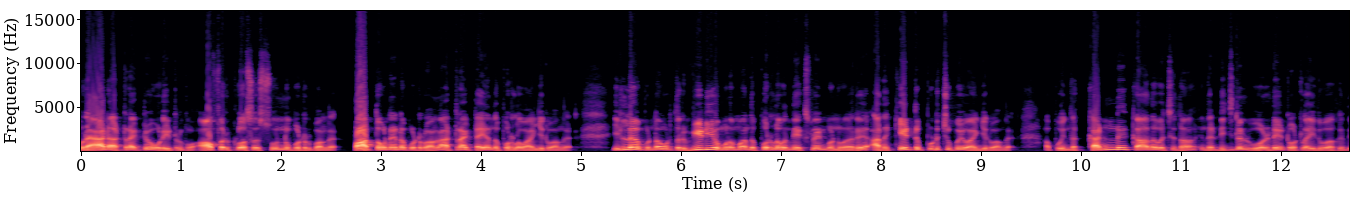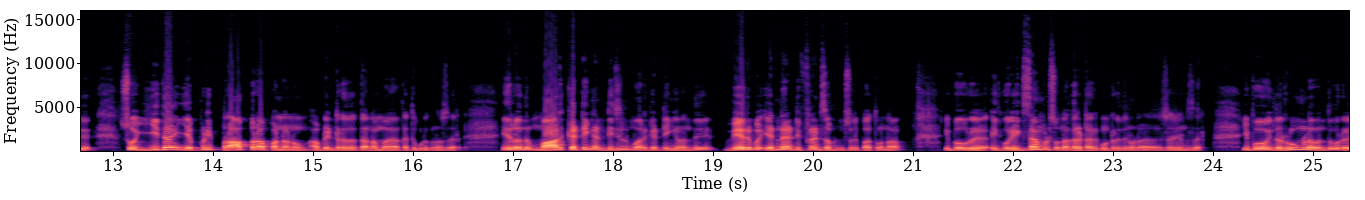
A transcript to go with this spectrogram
ஒரு ஆட் அட்ராக்டிவ் ஓடிட்டு இருக்கும். ஆஃபர் க்ளோசஸ் சூன்னு போட்டிருப்பாங்க. பார்த்த உடனே என்ன போட்டுருவாங்க? அட்ராக்ட் ஆகி அந்த பொருளை வாங்கிடுவாங்க இல்லை அப்படின்னா ஒருத்தர் வீடியோ மூலமாக அந்த பொருளை வந்து எக்ஸ்பிளைன் பண்ணுவார். அதை கேட்டு பிடிச்சி போய் வாங்கிடுவாங்க அப்போ இந்த கண்ணு காதை வச்சு தான் இந்த டிஜிட்டல் வேர்ல்டே டோட்டலாக இதுவாகுது. ஸோ இதை எப்படி ப்ராப்பராக பண்ணணும் அப்படின்றத தான் நம்ம கற்றுக் கொடுக்கணும் சார் இதில் வந்து மார்க்கெட்டிங் அண்ட் டிஜிட்டல் மார்க்கெட்டிங் வந்து வேறு என்ன டிஃப்ரென்ஸ் அப்படின்னு சொல்லி பார்த்தோம்னா இப்போ ஒரு இதுக்கு ஒரு எக்ஸாம்பிள் சொன்னால் கரெக்டாக இருக்குன்றது என்னோட சஜன் சார் இப்போது இந்த ரூமில் வந்து ஒரு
